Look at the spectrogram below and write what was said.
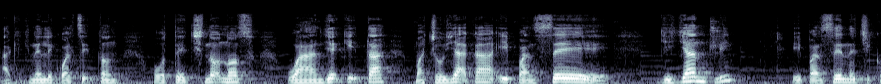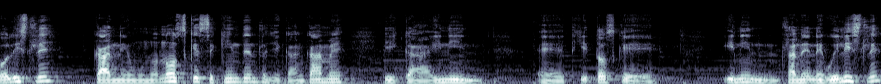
akikneli kualtziton otechnonos uan ye kita machoyaka ipan se yiyantli ipan se nechikolistli kani unonoskeh sekinten tlayekankameh ika inin tlanenewilistli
